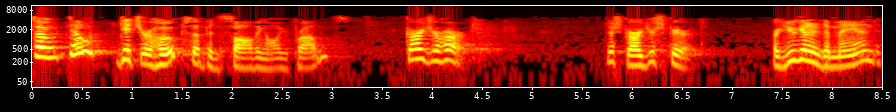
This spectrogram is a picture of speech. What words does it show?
So don't get your hopes up in solving all your problems. guard your heart. Just guard your spirit. Are you going to demand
